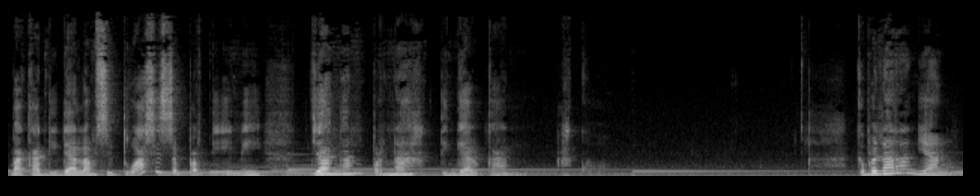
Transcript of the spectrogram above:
Bahkan di dalam situasi seperti ini, jangan pernah tinggalkan aku. Kebenaran yang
